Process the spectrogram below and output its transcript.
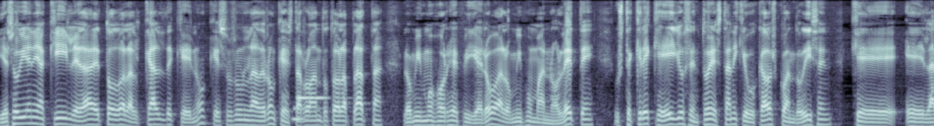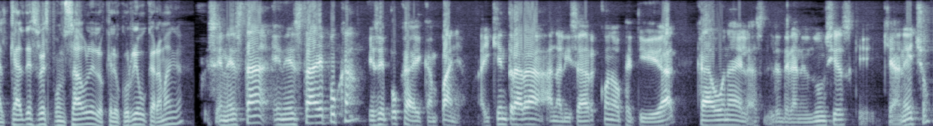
Y eso viene aquí y le da de todo al alcalde que no, que eso es un ladrón que está robando toda la plata. Lo mismo Jorge Figueroa, lo mismo Manolete. ¿Usted cree que ellos entonces están equivocados cuando dicen que el alcalde es responsable de lo que le ocurrió a Bucaramanga? Pues en esta, en esta época es época de campaña. Hay que entrar a analizar con objetividad cada una de las, de las denuncias que, que han hecho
